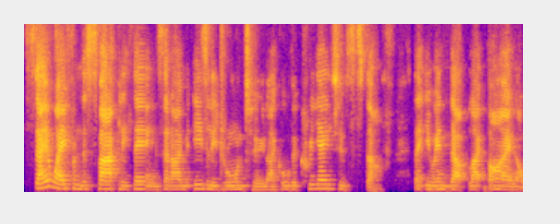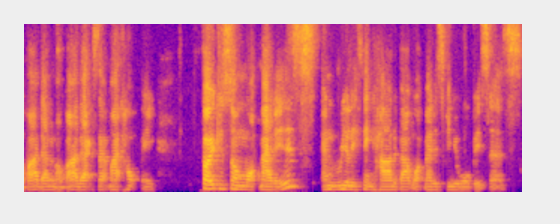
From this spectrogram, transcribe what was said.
Stay away from the sparkly things that I'm easily drawn to, like all the creative stuff that you end up like buying. I'll buy that and I'll buy that because that might help me. Focus on what matters and really think hard about what matters for your business.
